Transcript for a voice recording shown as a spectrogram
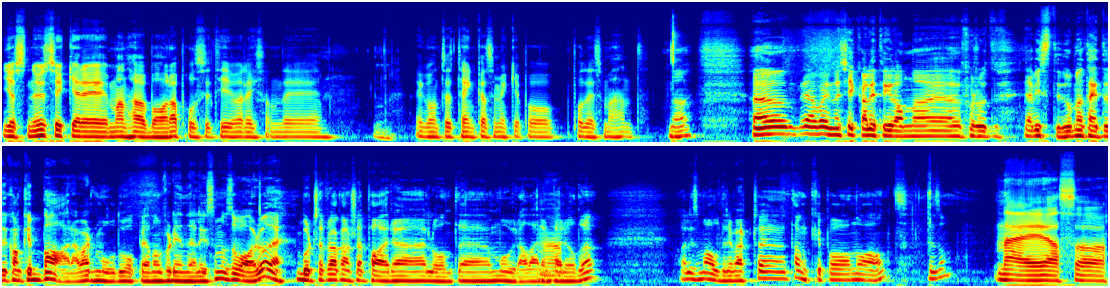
just nu tycker jag det, man hör bara positiva liksom. Det, det går ikke å tenke så mye på, på det som har hänt. Nei. Eh, jeg var inne og kikka litt. Eh, jeg visste det jo, men jeg tenkte det kan ikke bare ha vært Modo opp igjennom for din del. Liksom. Men så var det jo det. Bortsett fra kanskje et par eh, lån til mora der en Ja. periode. Det har liksom aldri vært tanke på noe annet, liksom. Nei, altså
